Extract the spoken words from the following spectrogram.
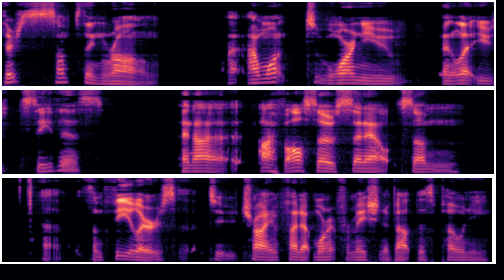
there's something wrong. I, I want to warn you and let you see this. And I, I've also sent out some, uh, some feelers to try and find out more information about this pony.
